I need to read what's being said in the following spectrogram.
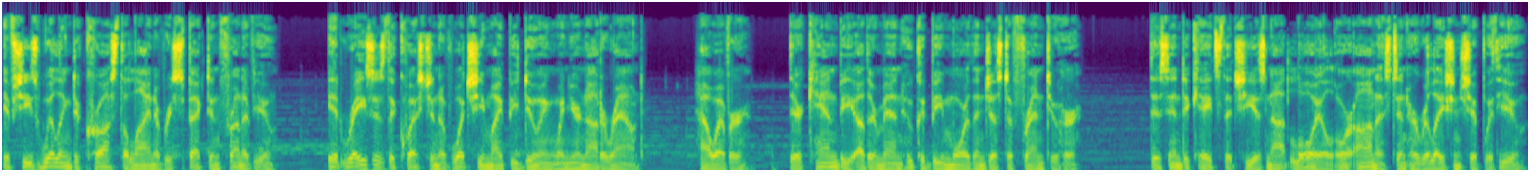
If she's willing to cross the line of respect in front of you, it raises the question of what she might be doing when you're not around. However, there can be other men who could be more than just a friend to her. This indicates that she is not loyal or honest in her relationship with you.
